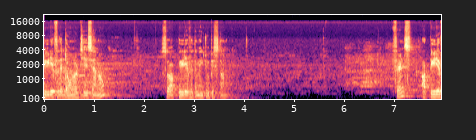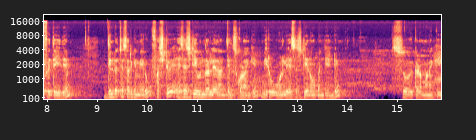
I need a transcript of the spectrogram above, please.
పీడిఎఫ్ అయితే డౌన్లోడ్ చేశాను. సో ఆ పీడిఎఫ్ అయితే మీకు చూపిస్తాను. ఫ్రెండ్స్ ఆ పీడిఎఫ్ అయితే ఇదే. దీంట్లో వచ్చేసరికి మీరు ఫస్ట్ ఎస్ఎస్డి ఉందా లేదా అని తెలుసుకోవడానికి మీరు ఓన్లీ ఎస్ఎస్డి అని ఓపెన్ చేయండి. సో ఇక్కడ మనకి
